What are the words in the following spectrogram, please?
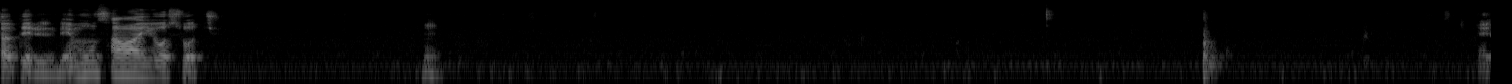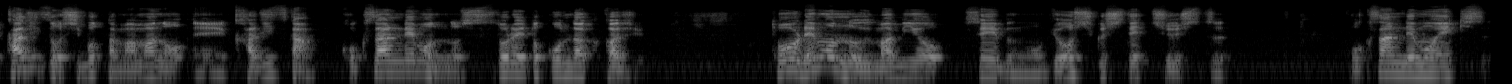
立てるレモンサワー用焼酎。果実を絞ったままの、え、果実感、国産レモンのストレート混濁果汁とレモンの旨味を、成分を凝縮して抽出。国産レモンエキス、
